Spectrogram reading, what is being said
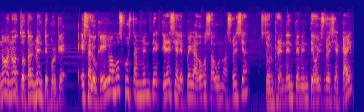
No, no, totalmente, porque es a lo que íbamos. Justamente Grecia le pega 2 a 1 a Suecia. Sorprendentemente hoy Suecia cae.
